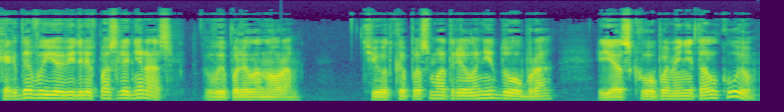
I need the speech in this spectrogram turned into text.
«Когда вы ее видели в последний раз?» — выпалила Нора. Тетка посмотрела недобро. «Я с копами не толкую».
